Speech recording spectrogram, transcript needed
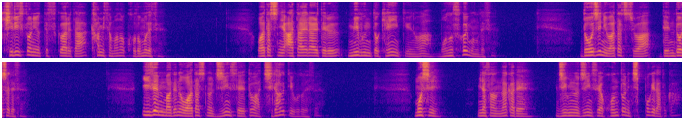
キリストによって救われた神様の子供です。私に与えられている身分と権威というのはものすごいものです。同時に私たちは伝道者です。以前までの私の人生とは違うということです。もし皆さんの中で自分の人生は本当にちっぽけだとか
